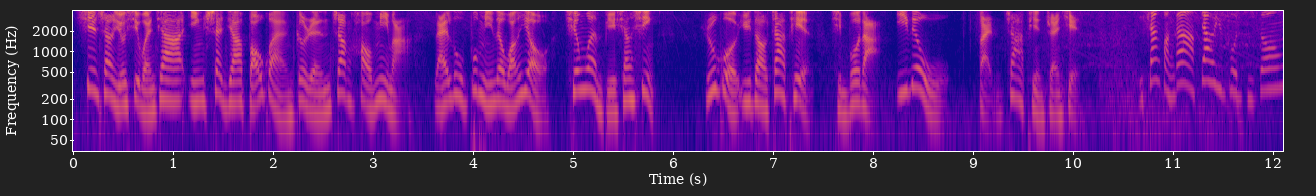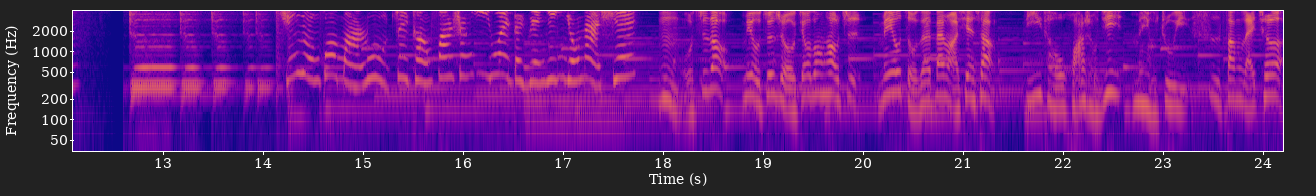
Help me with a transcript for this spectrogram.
线上游戏玩家应善加保管个人账号密码，来路不明的网友千万别相信。如果遇到诈骗，请拨打一六五反诈骗专线。以上广告，教育部提供。行人过马路最常发生意外的原因有哪些？嗯，我知道，没有遵守交通号志，没有走在斑马线上，低头划手机，没有注意四方来车。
